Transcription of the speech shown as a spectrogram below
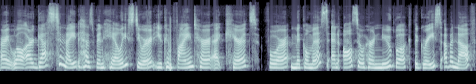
All right. Well, our guest tonight has been Haley Stewart. You can find her at Carrots for Michaelmas, and also her new book, The Grace of Enough,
